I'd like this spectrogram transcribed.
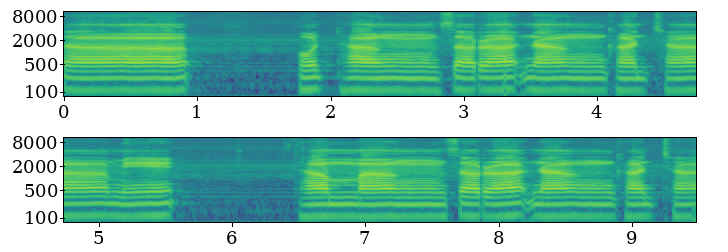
สะพุทธังสรนังคัจฉามิธรรมังสรนังคัจฉา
